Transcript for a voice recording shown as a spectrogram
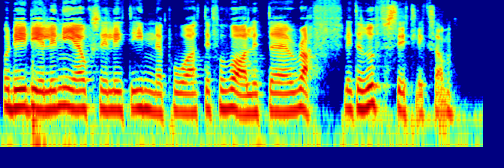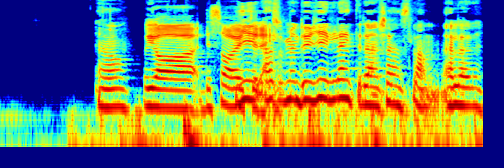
Och det är det Linnea också är lite inne på, att det får vara lite rough, lite rufsigt liksom. Ja. Och jag, det sa jag ju till dig. Alltså men du gillar inte den känslan, eller?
